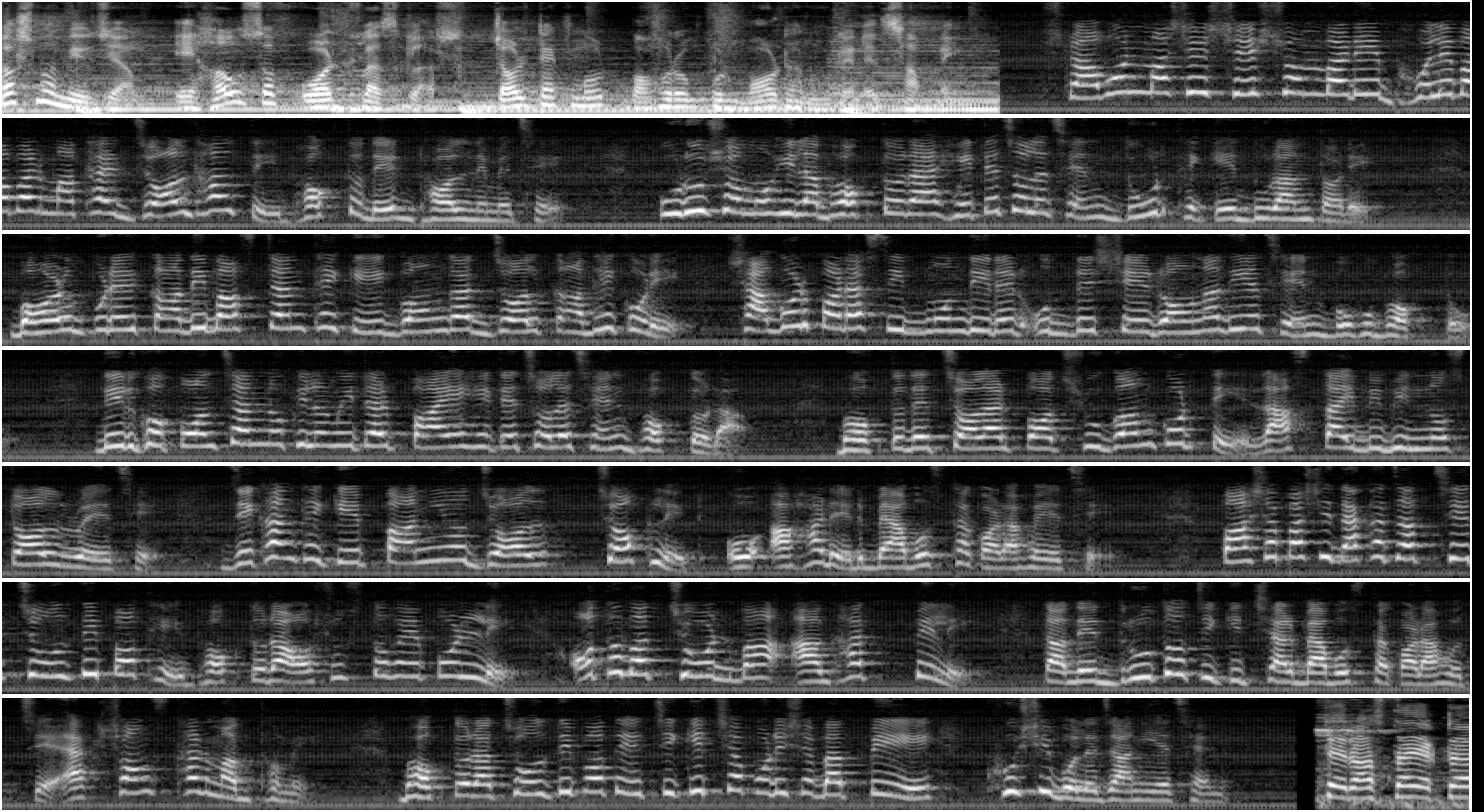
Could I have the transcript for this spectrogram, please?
চশমা museum, a house of world class class জলট্যাক মোড়, Baharampur modern হোটেলের সামনে। শ্রাবণ মাসের শেষ সোমবারে ভোলে বাবার মাথায় জল ঢালতে ভক্তদের ঢল নেমেছে। পুরুষ ও মহিলা ভক্তরা হেঁটে চলেছেন দূর থেকে দূরান্তরে। বহরমপুরের কাঁদি বাসস্ট্যান্ড থেকে গঙ্গার জল কাঁধে করে সাগরপাড়া শিব মন্দিরের উদ্দেশ্যে রওনা দিয়েছেন বহু ভক্ত। দীর্ঘ পঞ্চান্ন কিলোমিটার পায়ে হেঁটে চলেছেন ভক্তরা। ভক্তদের চলার পথ সুগম করতে রাস্তায় বিভিন্ন স্টল রয়েছে, যেখান থেকে পানীয় জল, চকলেট ও আহারের ব্যবস্থা করা হয়েছে। পাশাপাশি দেখা যাচ্ছে, চলতি পথে ভক্তরা অসুস্থ হয়ে পড়লে অথবা চোট বা আঘাত পেলে তাদের দ্রুত চিকিৎসার ব্যবস্থা করা হচ্ছে এক সংস্থার মাধ্যমে। ভক্তরা চলতি পথে চিকিৎসা পরিষেবা পেয়ে খুশি বলে জানিয়েছেন। রাস্তায় একটা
